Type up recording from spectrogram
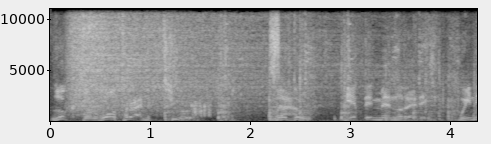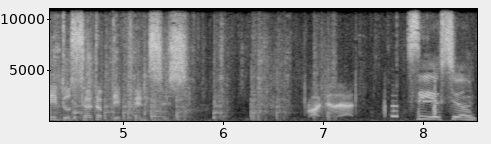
Look for water and fuel. Will do. Get the men ready. We need to set up defenses. Roger that. See you soon.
